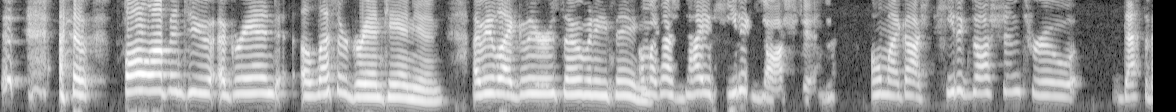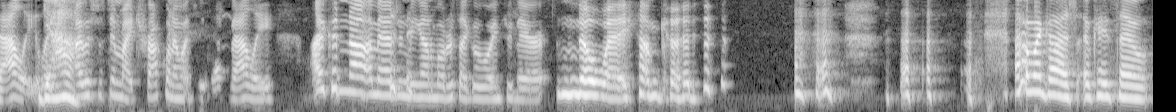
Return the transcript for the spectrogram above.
fall off into a grand, a lesser Grand Canyon. I mean, like there are so many things. Oh my gosh, die of heat exhaustion. Oh my gosh, heat exhaustion through Death Valley. Like Yeah. I was just in my truck when I went through Death Valley. I could not imagine being on a motorcycle going through there. No way. I'm good. oh my gosh. Okay, so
